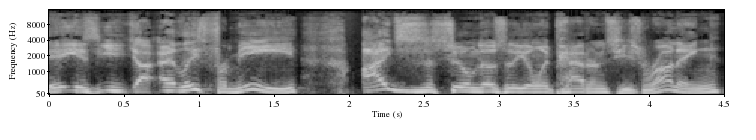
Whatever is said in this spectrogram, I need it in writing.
Is uh, at least for me, I just assume those are the only patterns he's running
